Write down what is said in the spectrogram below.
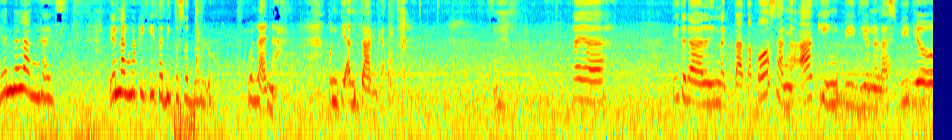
Yan na lang guys. Yan lang nakikita dito sa dulo. Wala na. Kundi ang dagat. Kaya dito na rin nagtatapos ang aking video na last video.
